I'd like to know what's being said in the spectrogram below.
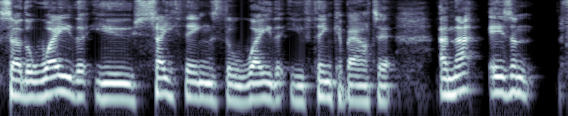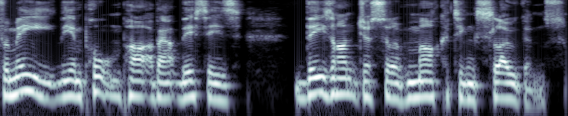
So the way that you say things, the way that you think about it, and that isn't, for me, the important part about this is these aren't just sort of marketing slogans.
